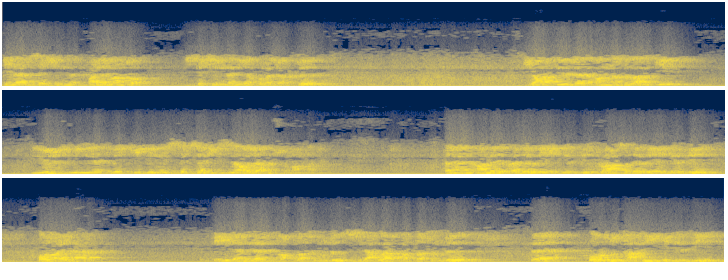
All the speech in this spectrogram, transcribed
genel seçimler, parlamento seçimleri yapılacaktı. Kafirler anladılar ki 100 milletvekilinin 82'sini alacak Müslümanlar. Hemen Amerika devreye girdi, Fransa devreye girdi. Olaylar, eylemler patlatıldı, silahlar patlatıldı ve ordu tahrik edildi,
